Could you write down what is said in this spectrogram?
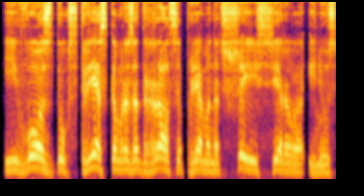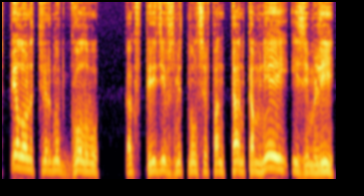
и воздух с треском разодрался прямо над шеей Серого, и не успел он отвернуть голову, как впереди взметнулся фонтан камней и земли.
